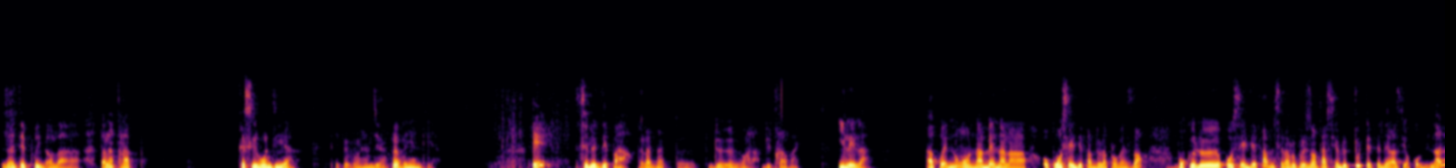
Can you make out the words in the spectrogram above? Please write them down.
Ils ont été pris dans la, dans la trappe. Qu'est-ce qu'ils vont dire? Ils peuvent rien dire. Ils peuvent rien dire. Et c'est le départ de la euh, de, voilà, du travail. Il est là. Après, nous, on amène à la, au Conseil des femmes de la province d'Or pour que le Conseil des femmes, c'est la représentation de toutes les fédérations communales,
